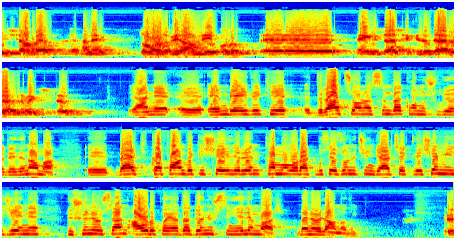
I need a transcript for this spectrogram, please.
inşallah hani doğru bir hamleyi bulup e, en güzel şekilde değerlendirmek istiyorum. Yani e, NBA'deki draft sonrasında konuşuluyor dedin ama e, belki kafandaki şeylerin tam olarak bu sezon için gerçekleşemeyeceğini düşünürsen Avrupa'ya da dönüş sinyalin var. Ben öyle anladım. Ee,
